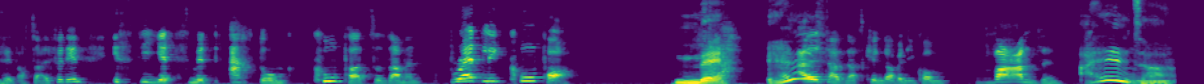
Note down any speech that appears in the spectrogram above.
die ist jetzt auch zu alt für den, ist die jetzt mit, Achtung, Cooper zusammen. Bradley Cooper. nee. Ja. Ehrlich? Alter sind das Kinder, wenn die kommen. Wahnsinn. Alter.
